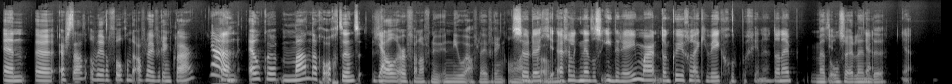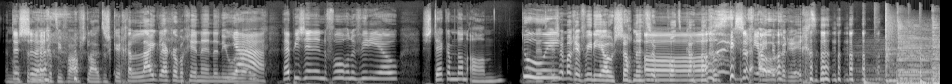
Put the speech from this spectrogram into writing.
En eh, er staat alweer een volgende aflevering klaar. Ja, En elke maandagochtend Ja. zal er vanaf nu een nieuwe aflevering online zodat komen. je eigenlijk net als iedereen, maar dan kun je gelijk je week goed beginnen. Dan heb Met Ja. onze ellende. Ja. En Dus, onze eh, negatieve afsluiters. Kun je gelijk lekker beginnen in de nieuwe ja, week. heb je zin in de volgende video? Stek hem dan aan. Maar Doei. Dit is helemaal geen video, Sanne. Het is een Oh, podcast. ik zag jou. Einde bericht.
